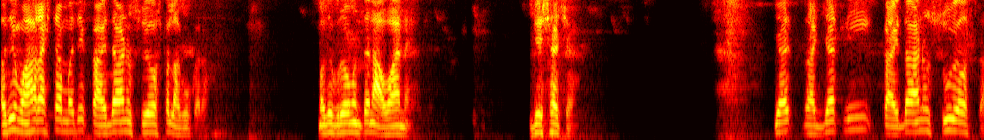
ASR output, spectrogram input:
अधिक महाराष्ट्रामध्ये कायदा आणि सुव्यवस्था लागू करा. माझं गृहमंत्र्यांना आव्हान आहे. देशाच्या. या राज्यातली कायदा आणि सुव्यवस्था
